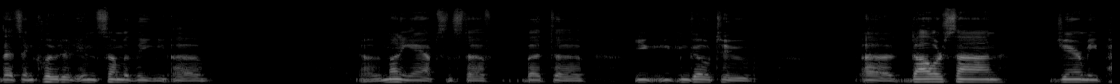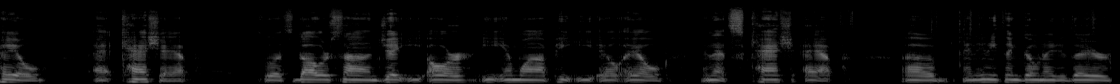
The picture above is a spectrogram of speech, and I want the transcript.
that's included in some of the uh, uh, money apps and stuff, but uh, you you can go to uh, dollar sign Jeremy Pell at Cash App. So that's dollar sign J E R E M Y P E L L, and that's Cash App. Uh, and anything donated there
